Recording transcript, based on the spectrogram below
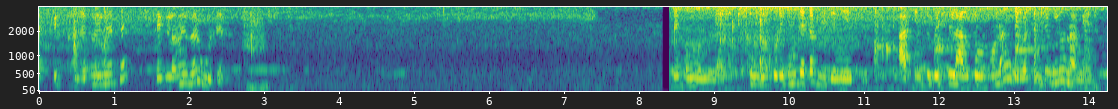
এক পিট ভাজা হয়ে গেছে। সেগুলো আমি এবার উল্টে দেবো। দেখুন বন্ধুরা, সুন্দর করে কিন্তু এটা ভেজে নিয়েছি। আর কিন্তু বেশি লাল করব না, এবার কিন্তু এগুলো নামিয়ে নেব।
